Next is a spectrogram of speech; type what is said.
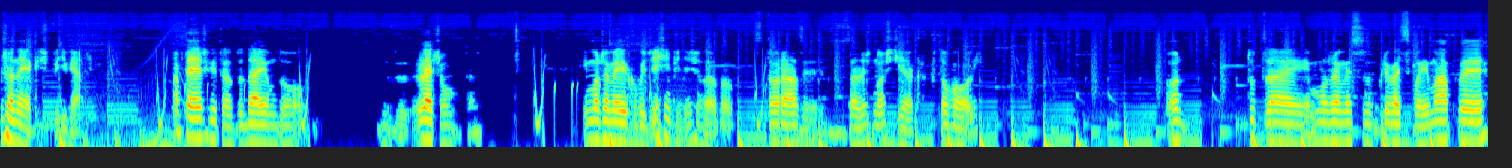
Żadne jakieś wydziwianie. Apteczki to dodają do... leczą i możemy je kupić 10, 50 albo 100 razy, w zależności jak kto woli. O, tutaj możemy zgrywać swoje mapy,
